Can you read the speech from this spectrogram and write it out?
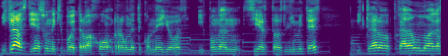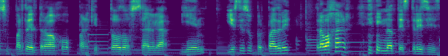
Y claro, si tienes un equipo de trabajo, reúnete con ellos y pongan ciertos límites. Y claro, cada uno haga su parte del trabajo para que todo salga bien. Y esté súper padre trabajar. y no te estreses.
